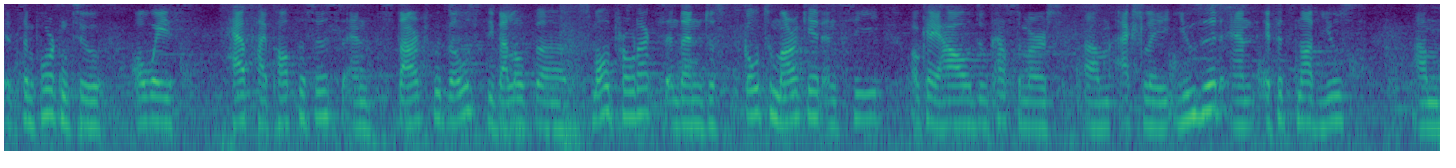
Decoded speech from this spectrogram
it's important to always have hypotheses and start with those, develop uh, small products, and then just go to market and see, okay, how do customers um, actually use it, and if it's not used um,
